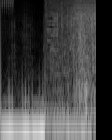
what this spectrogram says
You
